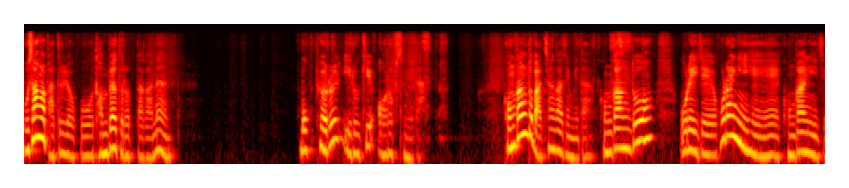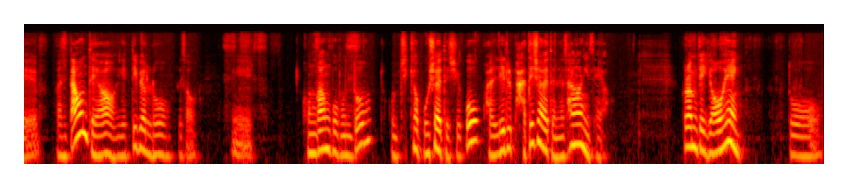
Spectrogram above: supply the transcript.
보상을 받으려고 덤벼들었다가는 목표를 이루기 어렵습니다. 건강도 마찬가지입니다. 건강도 올해 이제 호랑이 해에 건강이 이제 많이 다운돼요. 이게 띠별로. 그래서 건강 부분도 조금 지켜보셔야 되시고 관리를 받으셔야 되는 상황이세요. 그럼 이제 여행 또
